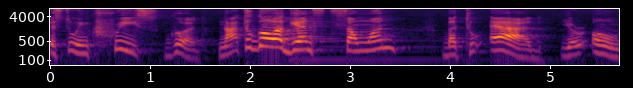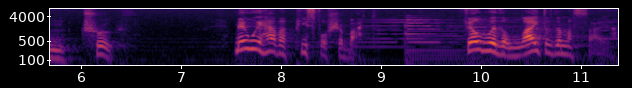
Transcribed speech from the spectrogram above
is to increase good, not to go against someone, but to add your own truth. May we have a peaceful Shabbat, filled with the light of the Messiah.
